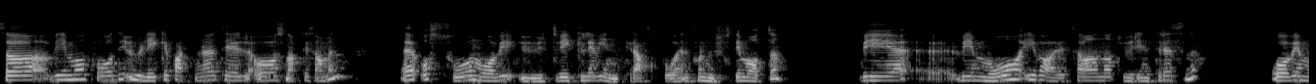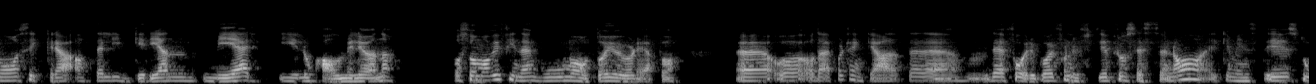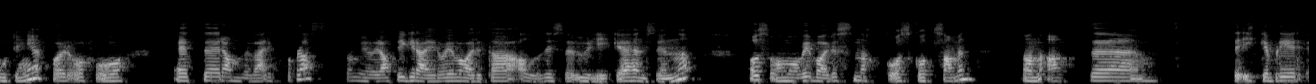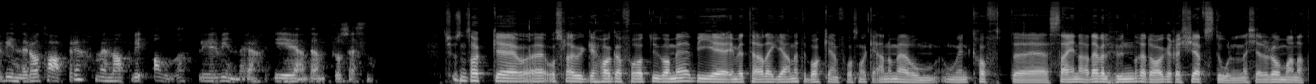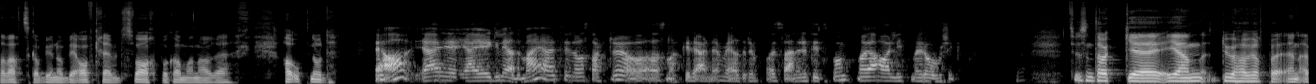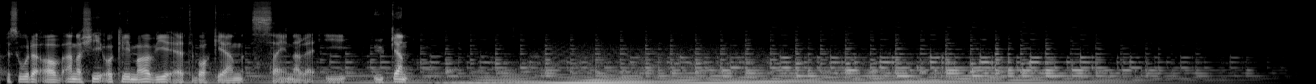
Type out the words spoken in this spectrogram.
Så vi må få de ulike partene til å snakke sammen. Eh, og så må vi utvikle vindkraft på en fornuftig måte. Vi, eh, vi må ivareta naturinteressene. Og vi må sikre at det ligger igjen mer i lokalmiljøene. Og så må vi finne en god måte å gjøre det på. Uh, og, og, Derfor tenker jeg at det, det foregår fornuftige prosesser nå, ikke minst i Stortinget, for å få et rammeverk på plass som gjør at vi greier å ivareta alle disse ulike hensynene. Og så må vi bare snakke oss godt sammen, sånn at det ikke blir vinnere og tapere, men at vi alle blir vinnere i den prosessen. Tusen takk eh, Åslaug Haga for at du var med. Vi eh, inviterer deg gjerne tilbake igjen for å snakke enda mer om, om vindkraft senere. Det er vel 100 dager i sjefsstolen, er ikke det da man etter hvert skal begynne å bli avkrevd svar på hva man har, eh, har oppnådd? Ja, jeg, jeg, gleder meg jeg, til å starte og snakker gjerne med dere på et senere tidspunkt når jeg har litt mer oversikt. Tusen takk eh, igjen. Du har hørt på en episode av Energi og klima. Vi er tilbake igjen seinere i uken.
